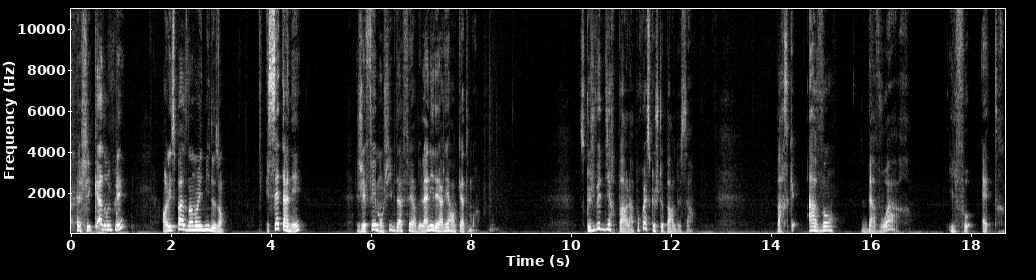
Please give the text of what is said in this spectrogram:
j'ai quadruplé en l'espace d'un an et demi, deux ans. Et cette année, j'ai fait mon chiffre d'affaires de l'année dernière en quatre mois. Ce que je veux te dire par là, pourquoi est-ce que je te parle de ça? Parce que avant d'avoir, il faut être.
